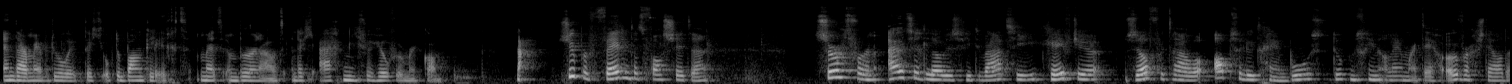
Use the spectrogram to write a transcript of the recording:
En daarmee bedoel ik dat je op de bank ligt met een burn-out en dat je eigenlijk niet zo heel veel meer kan. Nou, super vervelend dat vastzitten. Zorgt voor een uitzichtloze situatie, geeft je zelfvertrouwen absoluut geen boost, doet misschien alleen maar het tegenovergestelde.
